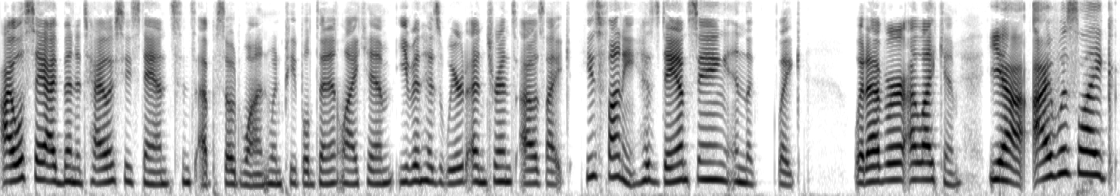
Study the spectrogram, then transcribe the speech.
I will say I've been a Tyler C stan since episode one when people didn't like him. Even his weird entrance, I was like, he's funny. His dancing and the like, whatever. I like him. Yeah, I was like,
